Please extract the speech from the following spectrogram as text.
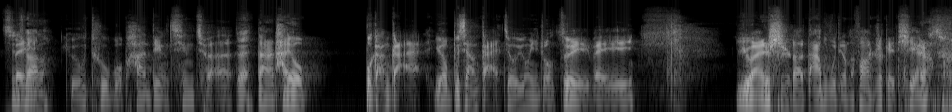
侵权了 YouTube 判定侵权，对但是他又不敢改，又不想改，就用一种最为原始的打补丁的方式给贴上去了。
